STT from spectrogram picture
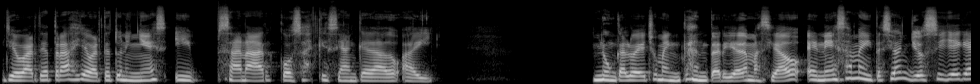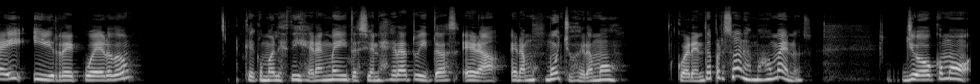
llevarte atrás, llevarte a tu niñez y sanar cosas que se han quedado ahí. Nunca lo he hecho, me encantaría demasiado. En esa meditación yo sí llegué ahí y recuerdo que como les dije, eran meditaciones gratuitas, era, éramos muchos, éramos 40 personas más o menos. Yo como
